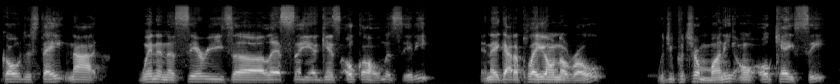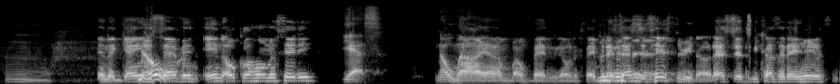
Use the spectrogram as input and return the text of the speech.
Golden State not winning a series? Uh, let's say against Oklahoma City, and they got to play on the road. Would you put your money on OKC? Hmm. in a game No. seven in Oklahoma City. Yes. No way. Nah, I'm, I'm betting Golden State, but that's, that's just history though. That's just because of their history.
